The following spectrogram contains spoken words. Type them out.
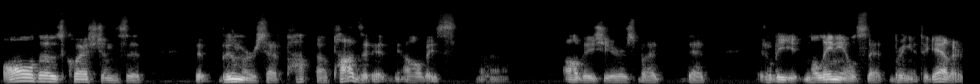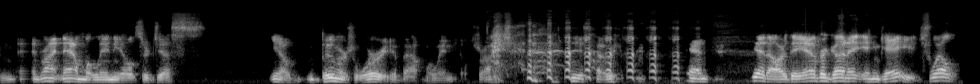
All those questions that, that boomers have po- uh, posited all these uh, all these years, but that it'll be millennials that bring it together. And, and right now, millennials are just you know, boomers worry about millennials, right? you know, and you know, are they ever going to engage? Well,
